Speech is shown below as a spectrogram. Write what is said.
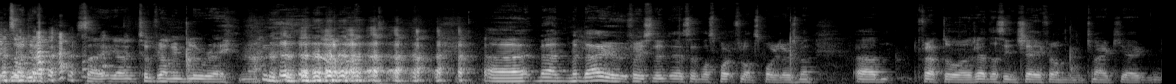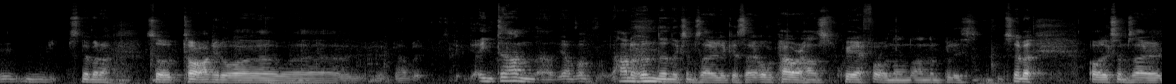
jag, så här, jag tog fram min Blu-ray. Eh, men, men där är ju, för i eh, så var spo- förlåt spoilers, men eh, för att då rädda sin tjej från knarksnubbarna så tar han ju då eh, inte han, han och hunden liksom så här, lyckas så här, overpower hans chef och någon annan polissnubbe. Och liksom så här,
